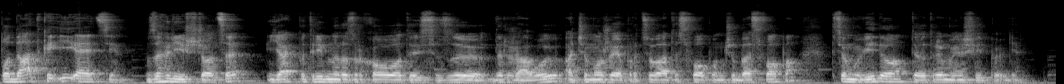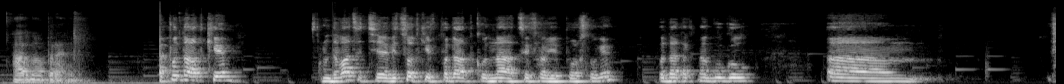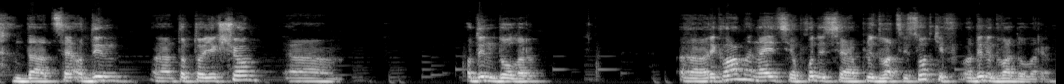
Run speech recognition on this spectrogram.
Податки і ЕЦІ. Взагалі, що це? Як потрібно розраховуватись з державою? А чи можу я працювати з ФОПом чи без ФОПа? В цьому відео ти отримуєш відповіді. Гарного перегляду. Податки. 20% податку на цифрові послуги. Податок на Google. Ем, да, це один. е, Тобто, якщо е, 1 долар реклами на Etsy обходиться плюс 20%, 1,2 долари.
